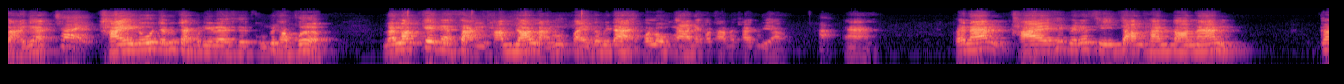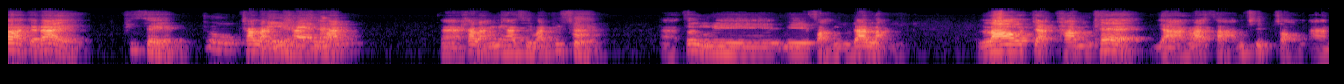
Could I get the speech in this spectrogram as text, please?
สายเนี่ย ใช่ ใครรู้จะรู้จักพอดีเลยคือกูไม่ทำเพิ่ม แล้วล็อกเก็ตเนี่ยสั่งทำย้อนหลังลงไปก็ไม่ได้ เพราะโรงงานเนี่ยเขาทำแค่ครั้งเดียวค่ะอ่า เพราะฉะนั้นใครที่เป็นเอฟซีจอมทันตอนนั้น ก็จะได้พิเศษถูกข้างหลังมีฮาแค่ซินั้มันตอ่าข้างหลังมีฮาซิมัตพิเศษ อ่า ซึ่งมีมีฝังอยู่ด้านหลัง เราจะทำแค่อย่างละสามสิบสองอัน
